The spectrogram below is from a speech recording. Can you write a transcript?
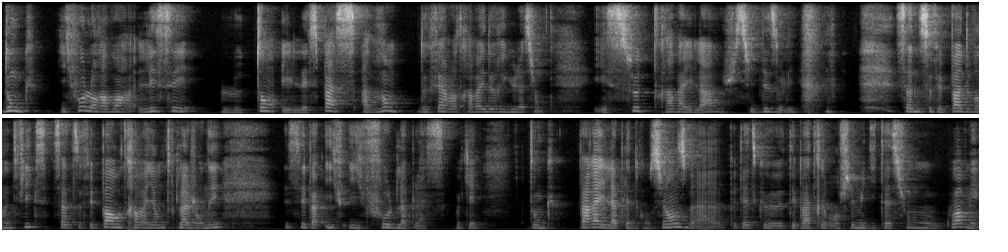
Donc, il faut leur avoir laissé le temps et l'espace avant de faire leur travail de régulation. Et ce travail-là, je suis désolée, ça ne se fait pas devant Netflix, ça ne se fait pas en travaillant toute la journée. C'est pas, il, faut de la place, ok? Donc, pareil, la pleine conscience, bah, peut-être que t'es pas très branché méditation ou quoi, mais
